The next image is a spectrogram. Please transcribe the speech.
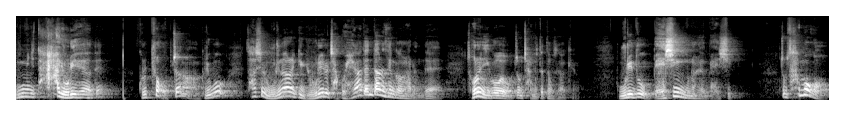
국민이 다 요리해야 돼? 그럴 필요 없잖아. 그리고 사실 우리나라는 이렇게 요리를 자꾸 해야 된다는 생각을 하는데 저는 이거 좀 잘못됐다고 생각해요. 우리도 매식 문화예요, 매식. 좀 사 먹어.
